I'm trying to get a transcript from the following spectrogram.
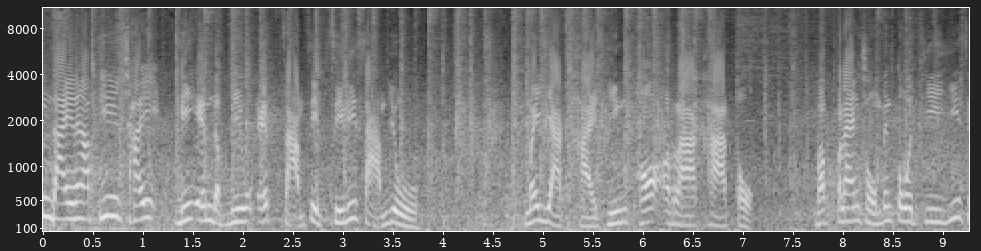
านใดนะครับที่ใช้ BMW F30 Series 3 อยู่ ไม่อยากขายทิ้งเพราะราคาตก มาแปลงโฉมเป็นตัว G20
